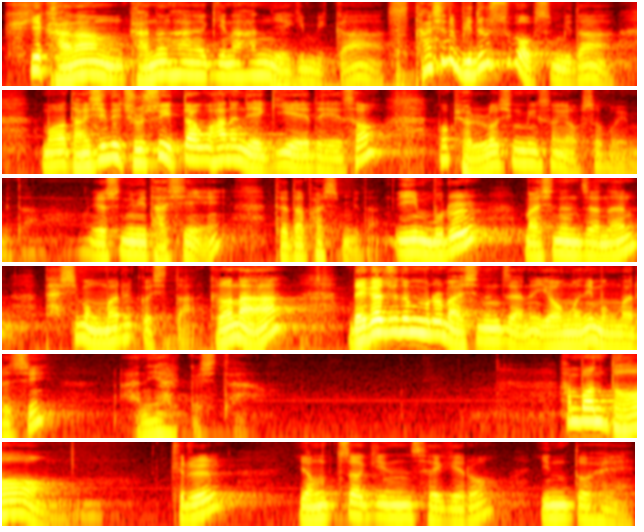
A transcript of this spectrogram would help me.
그게 가능 가능하기는 한 얘기입니까? 당신을 믿을 수가 없습니다. 뭐 당신이 줄 수 있다고 하는 얘기에 대해서 뭐 별로 신빙성이 없어 보입니다. 예수님이 다시 대답하십니다. 이 물을 마시는 자는 다시 목마를 것이다. 그러나 내가 주는 물을 마시는 자는 영원히 목마르지 아니할 것이다. 한 번 더 그를 영적인 세계로 인도해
